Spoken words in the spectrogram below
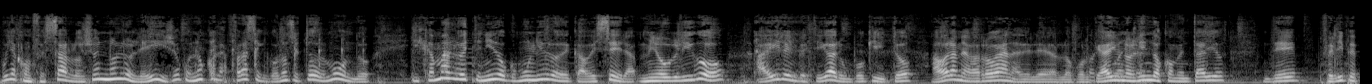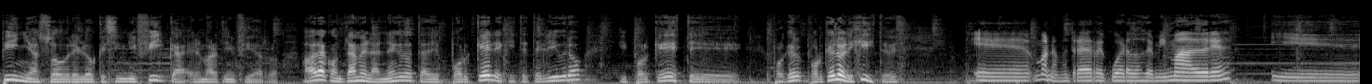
voy a confesarlo, yo no lo leí, yo conozco la frase que conoce todo el mundo y jamás lo he tenido como un libro de cabecera. Me obligó a ir a investigar un poquito, ahora me agarró ganas de leerlo porque Por hay unos lindos comentarios de Felipe Piña sobre lo que significa el Martín Fierro. Ahora contame la anécdota de por qué elegiste este libro y por qué este por qué, por qué lo elegiste, ¿ves? Eh, bueno, me trae recuerdos de mi madre y,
